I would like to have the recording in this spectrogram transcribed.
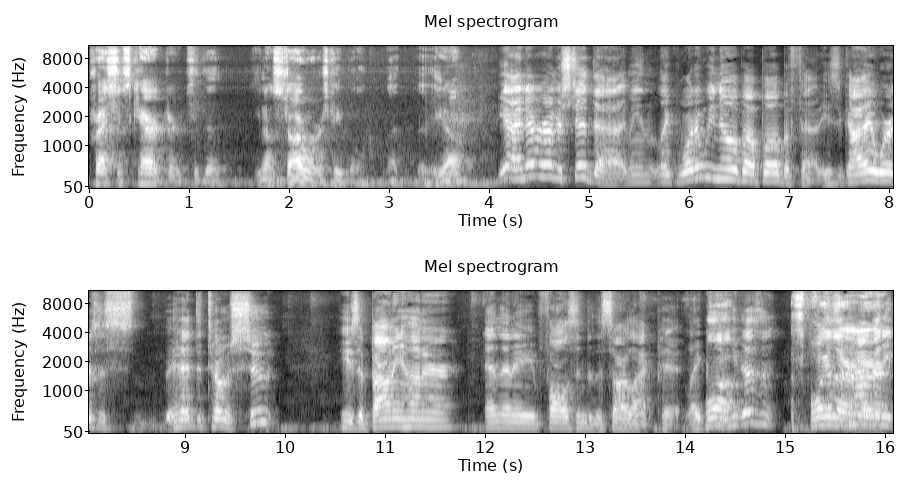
precious character to the you know Star Wars people. You know, Yeah, I never understood that. I mean, like, what do we know about Boba Fett? He's a guy who wears a head to toe suit. He's a bounty hunter, and then he falls into the Sarlacc pit. Like, Well, he doesn't. spoiler He doesn't have any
